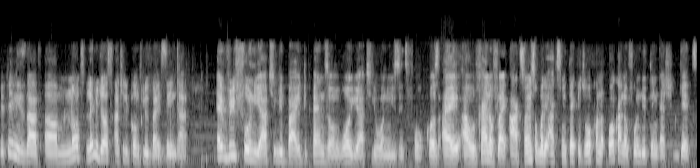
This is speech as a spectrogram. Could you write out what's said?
The thing is that um, not. Let me just actually conclude by saying that every phone you actually buy depends on what you actually want to use it for. Because I I would kind of like ask when somebody asks me, "Take it. What kind of what kind of phone do you think I should get?"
